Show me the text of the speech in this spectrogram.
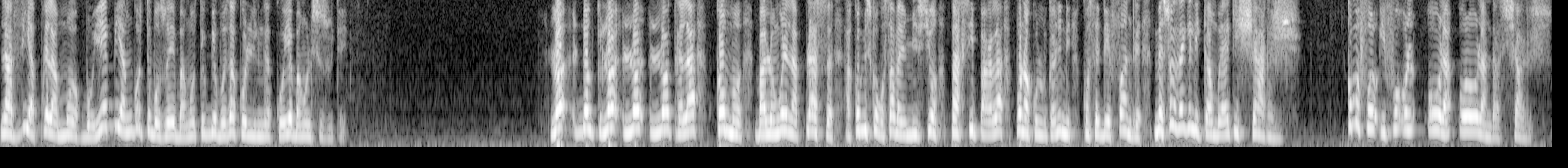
la vie après la mort boyebi yango to bozoye bango to bien boza kolinga koye bango lisusu te. donc l'autre là comme balongole la place akomi sikoyo kosala baémission par-ci par-là mpona koluka nini se défendre. Mais soki ezalaki likambo eyaki charge. Comment faut, il faut olanda charge?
